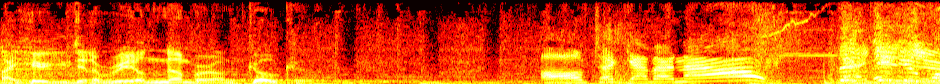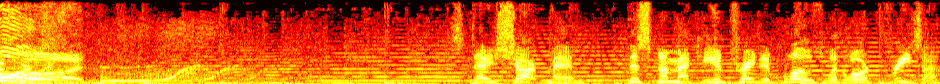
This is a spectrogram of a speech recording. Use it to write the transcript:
I hear you did a real number on Goku. All together now! Stay sharp, men. This Namekian traded blows with Lord Frieza.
